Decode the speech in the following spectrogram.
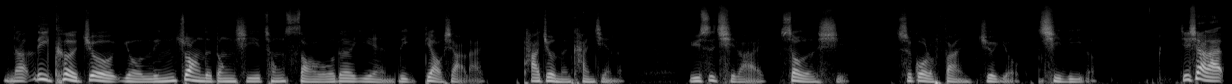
那立刻就有鳞状的东西从扫罗的眼里掉下来。他就能看见了，于是起来受了洗，吃过了饭，就有气力了。接下来，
